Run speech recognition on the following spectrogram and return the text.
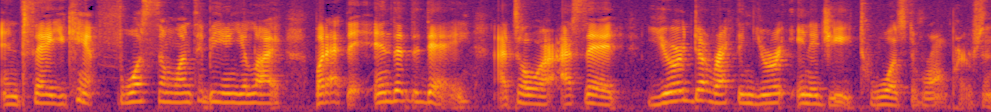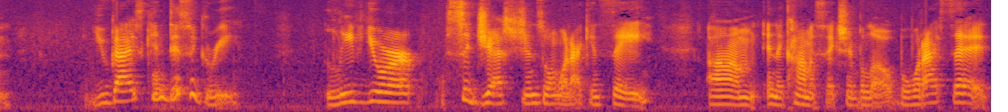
and say you can't force someone to be in your life. But at the end of the day, I told her, I said, you're directing your energy towards the wrong person. You guys can disagree. Leave your suggestions on what I can say um, in the comment section below. But what I said,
